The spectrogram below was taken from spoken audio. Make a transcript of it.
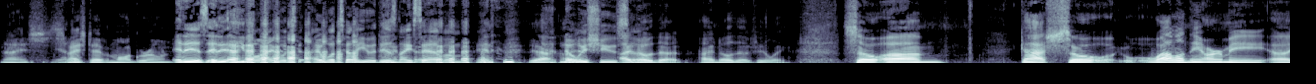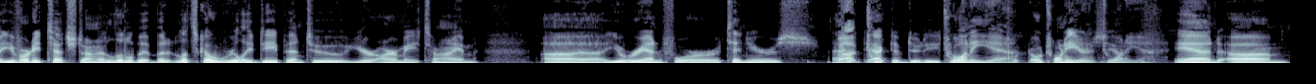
Nice. It's nice to have them all grown. it is. It you know, I will, t- I will tell you, it is nice to have them, and yeah, no I- issues. I know that. I know that feeling. So, um, gosh, so while in the army, uh, you've already touched on it a little bit, but let's go really deep into your army time. Uh, you were in for ten years, Uh, tw- active duty. 12 20, yeah. Oh, 20 years. 20, yeah. And um,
